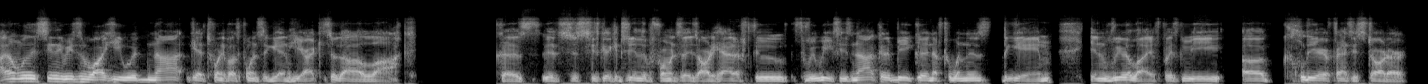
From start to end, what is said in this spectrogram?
I don't really see any reason why he would not get 20 plus points again here. I consider that a lock because it's just he's going to continue the performance that he's already had through three weeks. He's not going to be good enough to win this, the game in real life, but he's going to be a clear fantasy starter.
